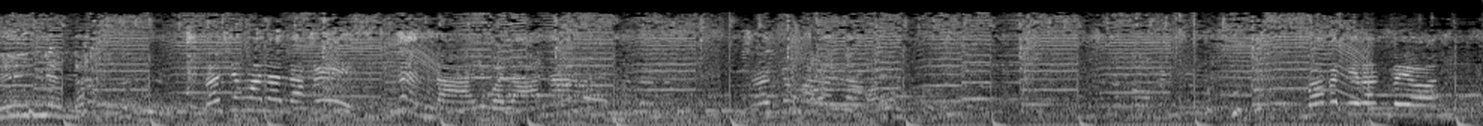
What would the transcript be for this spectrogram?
Ayun na. Saan yung malalaki? Yan wala na. Saan yung malalaki? Bakit ilan ba yun?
